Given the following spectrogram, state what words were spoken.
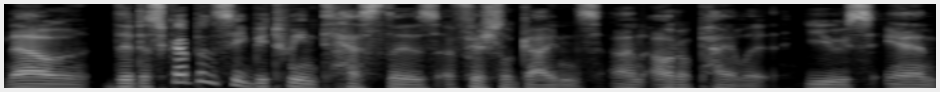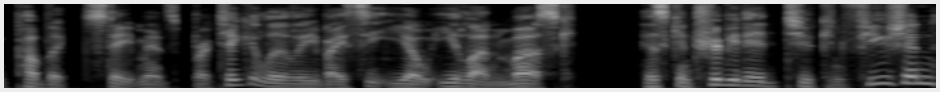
Now, the discrepancy between Tesla's official guidance on autopilot use and public statements, particularly by CEO Elon Musk, has contributed to confusion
